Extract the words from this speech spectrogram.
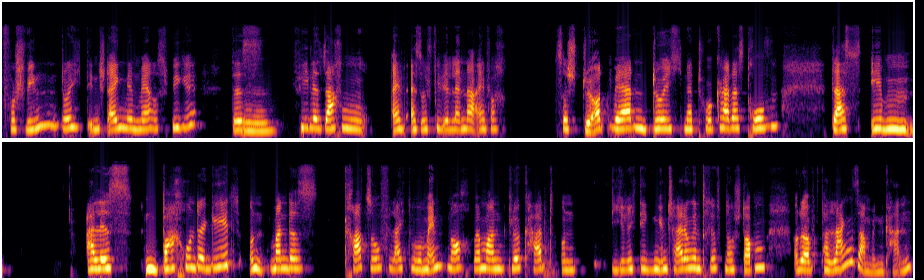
verschwinden durch den steigenden Meeresspiegel, dass Mhm. viele Sachen, ein- also viele Länder einfach zerstört werden durch Naturkatastrophen, dass eben alles einen Bach runtergeht und man das gerade so vielleicht im Moment noch, wenn man Glück hat und die richtigen Entscheidungen trifft, noch stoppen oder verlangsamen kann.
